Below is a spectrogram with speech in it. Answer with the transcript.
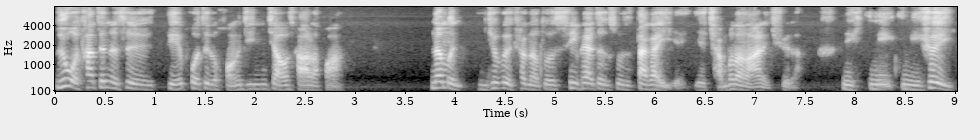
如果它真的是跌破这个黄金交叉的话，那么你就会看到说 CPI 这个数字大概也也强不到哪里去了。你你你可以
